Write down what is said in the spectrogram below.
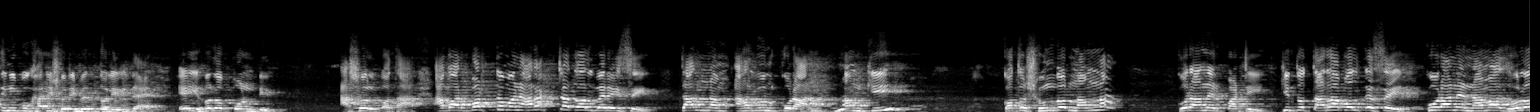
তিনি বুখারি শরীফের দলিল দেয়। এই হলো পণ্ডিত। আসল কথা, আবার বর্তমানে আরেকটা দল বেড়েছে, তার নাম আহলুল কোরআন। নাম কি? কত সুন্দর নাম না? কোরআনের পার্টি কিন্তু তারা বলতেছে, কোরআনে নামাজ হলো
